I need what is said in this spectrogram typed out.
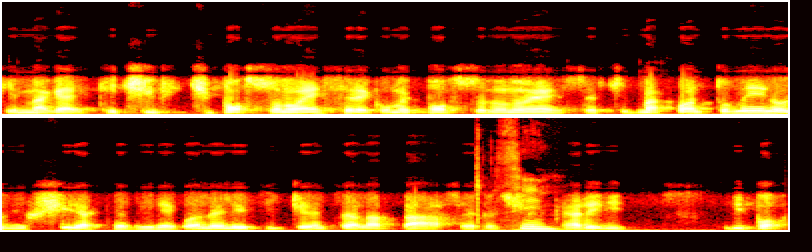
che magari che ci, ci, possono essere come possono non esserci, ma quantomeno riuscire a capire qual è l'esigenza alla base per sì. cercare di Po-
